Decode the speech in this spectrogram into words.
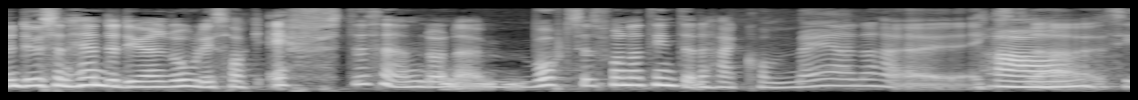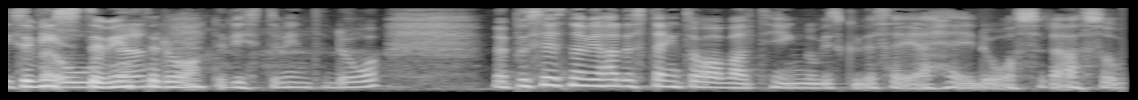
Men du, sen hände det ju en rolig sak efter sen då, när, bortsett från att inte det här kom med, det här extra ja, sista Det visste orden. vi inte då. Det visste vi inte då. Men precis när vi hade stängt av allting och vi skulle säga hej då så, där, så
